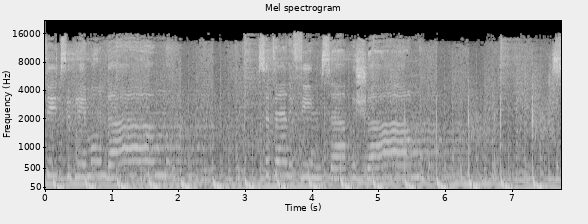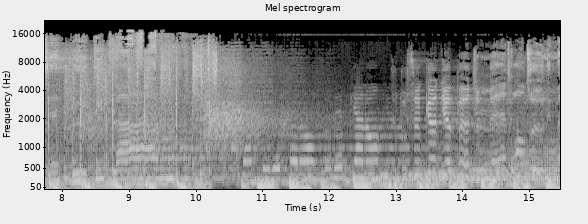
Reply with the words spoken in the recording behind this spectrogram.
petit supplément d'âme, cet indéfinissable charme, cette petite flamme. Sur des pianos, sur tout ce que Dieu peut te mettre entre les mains.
